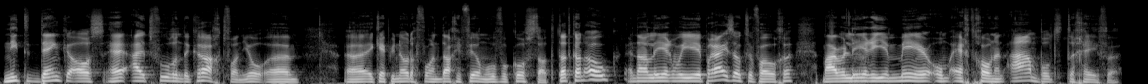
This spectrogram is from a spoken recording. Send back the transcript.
niet te denken als hè, uitvoerende kracht. Van joh, ehm, eh, ik heb je nodig voor een dagje filmen, hoeveel kost dat? Dat kan ook. En dan leren we je prijs ook te verhogen. Maar we leren je meer om echt gewoon een aanbod te geven.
